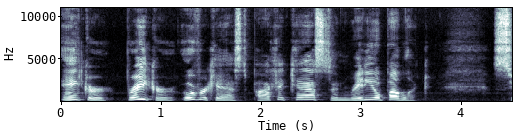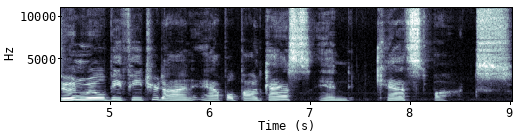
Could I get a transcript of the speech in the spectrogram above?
Anchor, Breaker, Overcast, Pocket Casts, and Radio Public. Soon we will be featured on Apple Podcasts and Castbox.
